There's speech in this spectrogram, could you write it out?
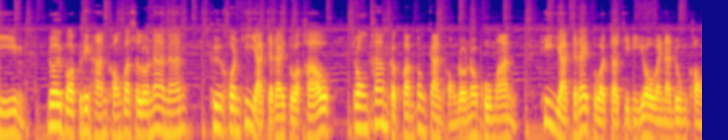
ทีม โดยบอร์ดบริหารของบาร์เซโลนานั้น คือคนที่อยากจะได้ตัวเขา ตรงข้ามกับความต้องการของโรนัลคูมัน ที่อยากจะได้ตัวจอร์จินิโยไวนาดุมของ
